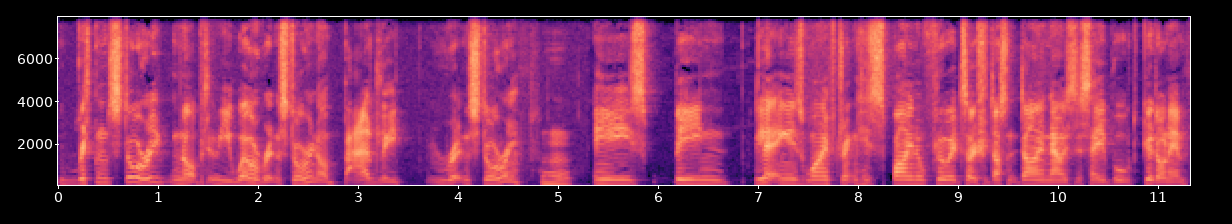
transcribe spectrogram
written story, not a particularly well written story, not a badly written story. Mhm. He's been letting his wife drink his spinal fluid so she doesn't die and now he's disabled. Good on him.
